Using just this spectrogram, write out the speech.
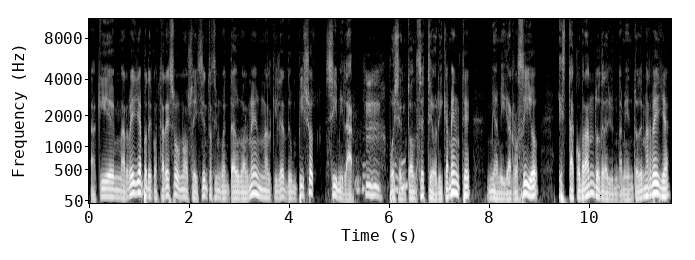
aquí en Marbella puede costar eso unos 650 euros al mes, un alquiler de un piso similar. Pues entonces, teóricamente, mi amiga Rocío está cobrando del Ayuntamiento de Marbella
